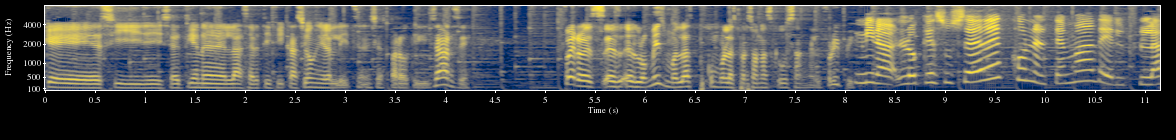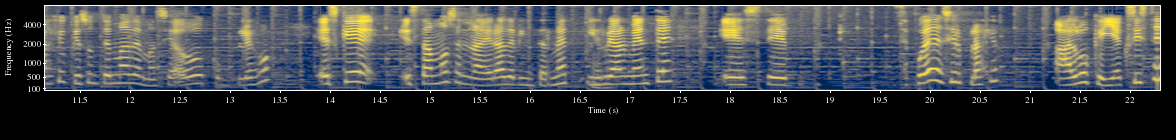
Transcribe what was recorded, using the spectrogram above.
que si se tiene la certificación y las licencias para utilizarse. Pero es, lo mismo, es como las personas que usan el freebie. Mira, lo que sucede con el tema del plagio, que es un tema demasiado complejo, es que estamos en la era del internet y realmente, este, ¿se puede decir plagio? algo que ya existe,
